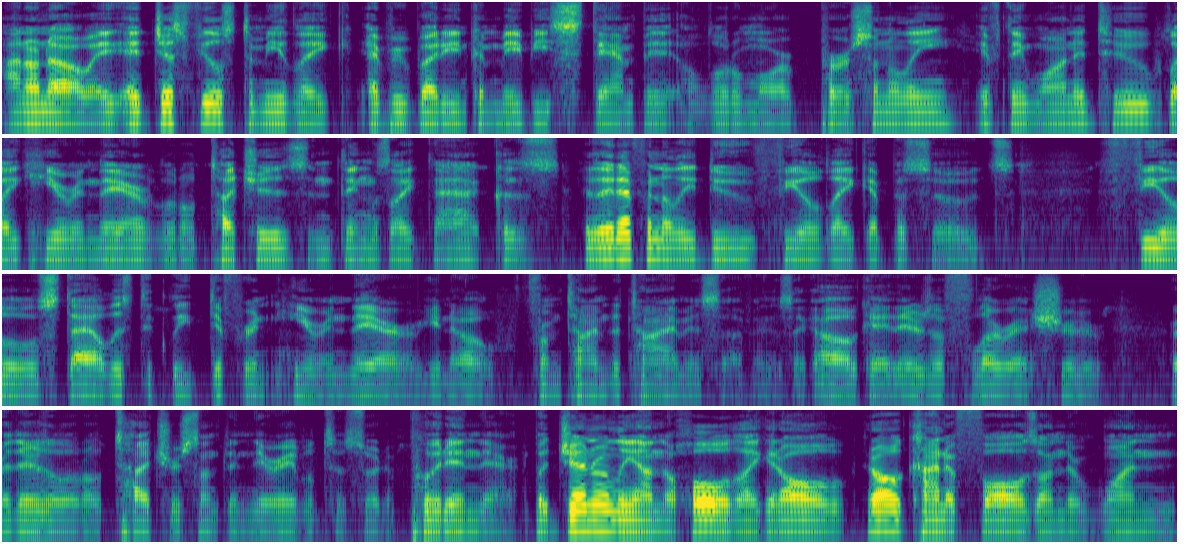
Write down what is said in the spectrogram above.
i don't know it, it, just feels to me like everybody could maybe stamp it a little more personally if they wanted to like here and there little touches and things like that because i definitely do feel like episodes feel stylistically different here and there you know from time to time and stuff and it's like oh okay there's a flourish or or there's a little touch or something they're able to sort of put in there. But generally on the whole, like it all it all kind of falls under one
